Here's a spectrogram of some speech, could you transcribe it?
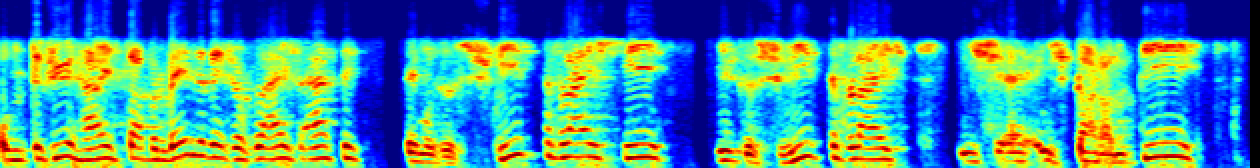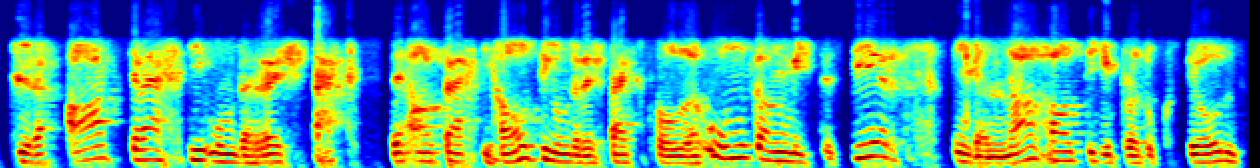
Und dafür heisst es aber, wenn er schon Fleisch esst, dann muss es Schweizer Fleisch sein, weil das Schweizer Fleisch ist, äh, ist Garantie für eine artgerechte und Respekt eine artgerechte Haltung und respektvollen Umgang mit den Tieren und eine nachhaltige Produktion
